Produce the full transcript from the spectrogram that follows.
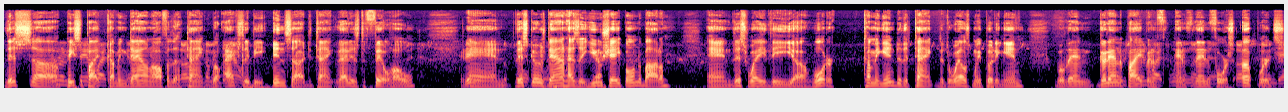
this uh, piece of pipe coming down off of the tank will actually be inside the tank. That is the fill hole. And this goes down, has a U shape on the bottom. And this way the uh, water coming into the tank that the well's going to be putting in will then go down the pipe and, and like then that. force upwards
